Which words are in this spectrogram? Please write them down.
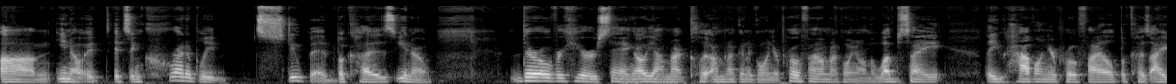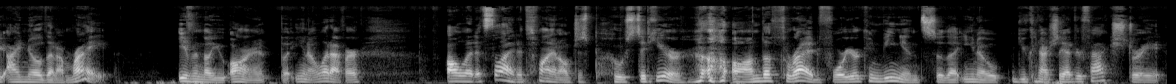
Um, you know, it, it's incredibly stupid because, you know, they're over here saying, "Oh yeah, I'm not cl- I'm not going to go on your profile. I'm not going on the website that you have on your profile because I I know that I'm right, even though you aren't. But you know, whatever. I'll let it slide. It's fine. I'll just post it here on the thread for your convenience so that you know you can actually have your facts straight.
